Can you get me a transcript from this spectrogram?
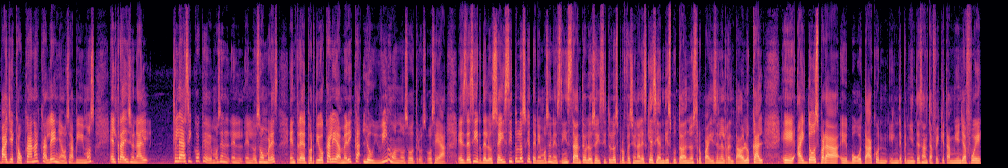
vallecaucana caleña, o sea, vivimos el tradicional clásico que vemos en, los hombres entre Deportivo Cali y América lo vivimos nosotros. O sea, es decir, de los seis títulos que tenemos en este instante o los seis títulos profesionales que se han disputado en nuestro país en el rentado local, eh, hay dos para eh, Bogotá con Independiente Santa Fe que también ya fue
